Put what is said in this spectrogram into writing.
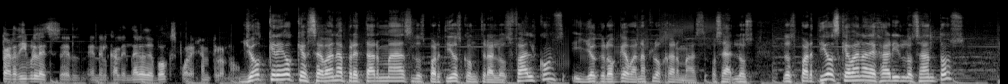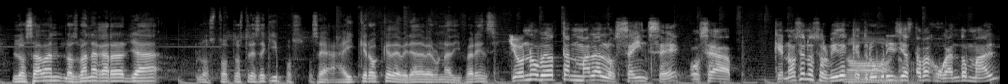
perdibles en, en el calendario de Box, por ejemplo, ¿no? Yo creo que se van a apretar más los partidos contra los Falcons y yo creo que van a aflojar más. O sea, los, los partidos que van a dejar ir los Santos los, los van a agarrar ya los otros tres equipos. O sea, ahí creo que debería de haber una diferencia. Yo no veo tan mal a los Saints, ¿eh? O sea, que no se nos olvide que Drew Brees ya estaba jugando mal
